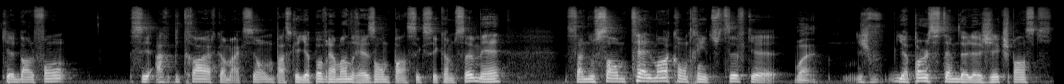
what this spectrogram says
que dans le fond, c'est arbitraire comme action, parce qu'il n'y a pas vraiment de raison de penser que c'est comme ça, mais ça nous semble tellement contre-intuitif que Ouais. il n'y a pas un système de logique, je pense, qui,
